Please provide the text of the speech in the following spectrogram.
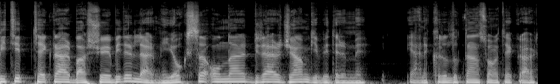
bitip tekrar başlayabilirler mi yoksa onlar birer cam gibidir mi? Yani kırıldıktan sonra tekrar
